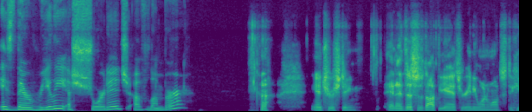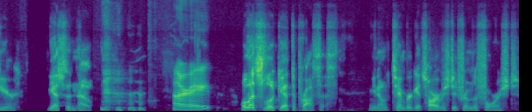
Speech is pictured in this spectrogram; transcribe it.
is there really a shortage of lumber Interesting. And uh, this is not the answer anyone wants to hear. Yes and no. all right Well, let's look at the process. You know, timber gets harvested from the forest.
